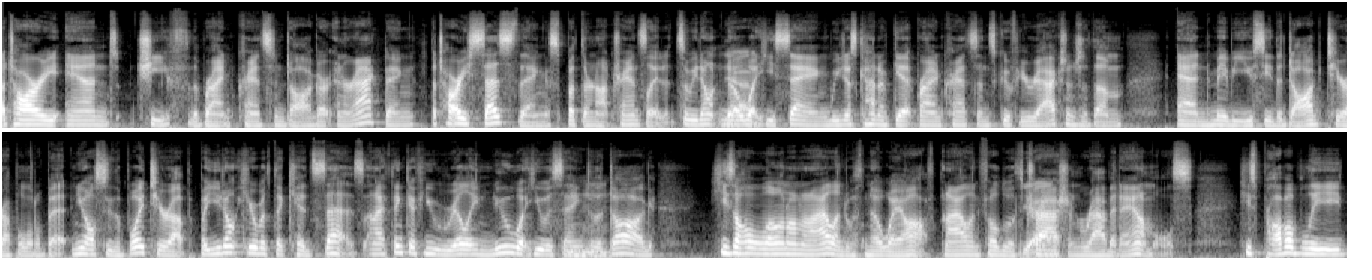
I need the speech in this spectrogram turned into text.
Atari and Chief, the Bryan Cranston dog, are interacting, Atari says things, but they're not translated. So we don't know Yeah. what he's saying. We just kind of get Bryan Cranston's goofy reactions to them. And maybe you see the dog tear up a little bit, and you all see the boy tear up, but you don't hear what the kid says. And I think if you really knew what he was saying to the mm-hmm. dog, he's all alone on an island with no way off, an island filled with Yeah. trash and rabid animals. He's probably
